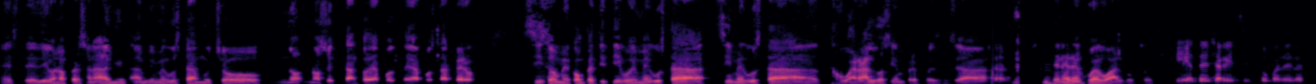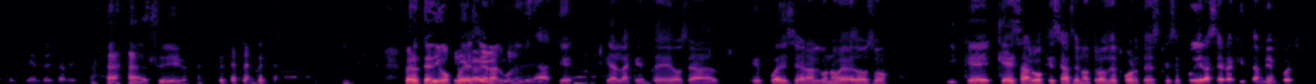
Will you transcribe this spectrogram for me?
Este, digo en lo personal, a mí, me gusta mucho, no, no soy tanto de, apostar, pero sí soy muy competitivo y me gusta, sí me gusta jugar algo siempre, pues, o sea, tener en juego algo, pues. Cliente de Charristis, compañero, cliente de Charristis. sí. Pero te digo, puede ser alguna idea que, que, a la gente, o sea, que puede ser algo novedoso y que, que, es algo que se hace en otros deportes que se pudiera hacer aquí también, pues.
